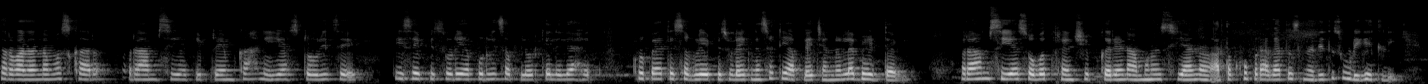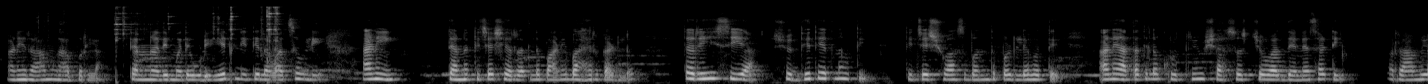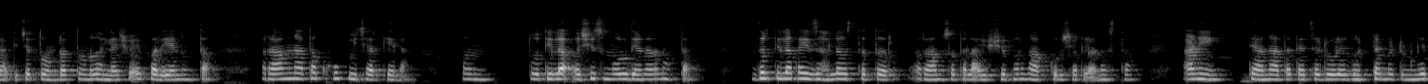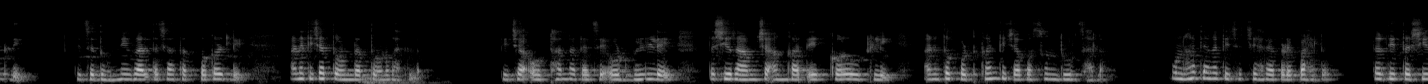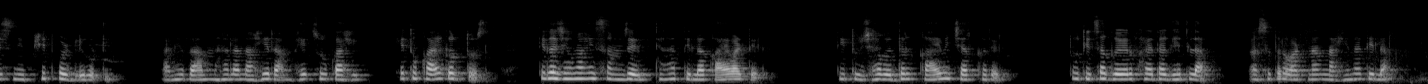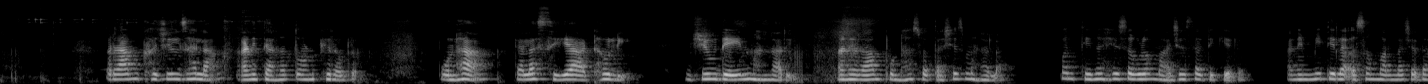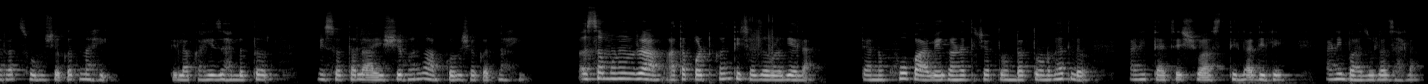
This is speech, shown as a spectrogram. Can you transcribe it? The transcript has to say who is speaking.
Speaker 1: सर्वांना नमस्कार. रामसिया की प्रेम कहाणी या स्टोरीचे तीस एपिसोड यापूर्वीच अपलोड केलेले आहेत. कृपया ते सगळे एपिसोड ऐकण्यासाठी आपल्या चॅनलला भेट द्यावी. राम सियासोबत फ्रेंडशिप करेना म्हणून सियानं आता खूप रागातच नदीतच उडी घेतली आणि राम घाबरला. त्यानं नदीमध्ये उडी घेतली तिला वाचवली आणि त्यानं तिच्या शरीरातलं पाणी बाहेर काढलं. तरीही सिया शुद्धीत येत नव्हती. तिचे श्वास बंद पडले होते आणि आता तिला कृत्रिम श्वासोच्छवास देण्यासाठी रामला तिच्या तोंडात तोंड घालण्याशिवाय पर्याय नव्हता. रामनं आता खूप विचार केला पण तो तिला अशीच मरू देणार नव्हता. जर तिला काही झालं असतं तर राम स्वतःला आयुष्यभर माफ करू शकला नसता. आणि त्यानं आता त्याचे डोळे घट्ट मिटून घेतले तिचे दोन्ही गाल त्याच्या हातात पकडले आणि तिच्या तोंडात तोंड घातलं. तिच्या ओठांना त्याचे ओठ भिडले तशी रामच्या अंगात एक कळ उठली आणि तो पटकन तिच्यापासून दूर झाला. पुन्हा त्यानं तिच्या चेहऱ्याकडे पाहिलं. तर ती तशीच निपचित पडली होती. आणि राम म्हणाला नाही राम हे चूक आहे. हे तू काय करतोस? तिला जेव्हा हे समजेल तेव्हा तिला काय वाटेल? ती तुझ्याबद्दल काय विचार करेल? तू तिचा गैरफायदा घेतला असं तर वाटणार नाही ना तिला? राम खजील झाला आणि त्यानं तोंड फिरवलं. पुन्हा त्याला सिया आठवली. जीव देईन म्हणणारी. आणि राम पुन्हा स्वतःशीच म्हणाला पण तिनं हे सगळं माझ्यासाठी केलं. आणि मी तिला असं मरणाच्या दारात सोडू शकत नाही. तिला काही झालं तर मी स्वतःला आयुष्यभर माफ करू शकत नाही. असं म्हणून राम आता पटकन तिच्याजवळ गेला. त्यानं खूप आवेगानं तिच्या तोंडात तोंड घातलं आणि त्याचे श्वास तिला दिले आणि बाजूला झाला.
